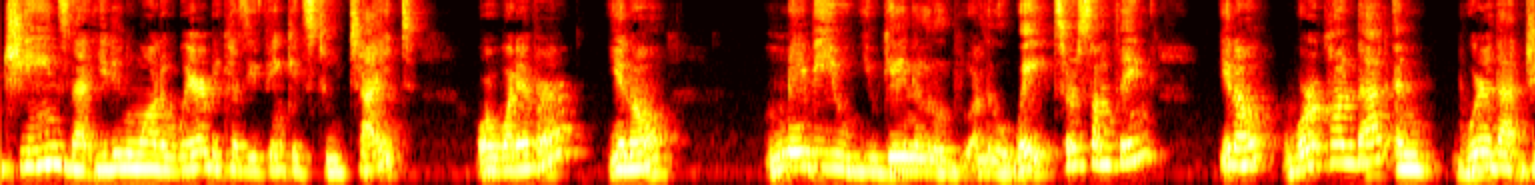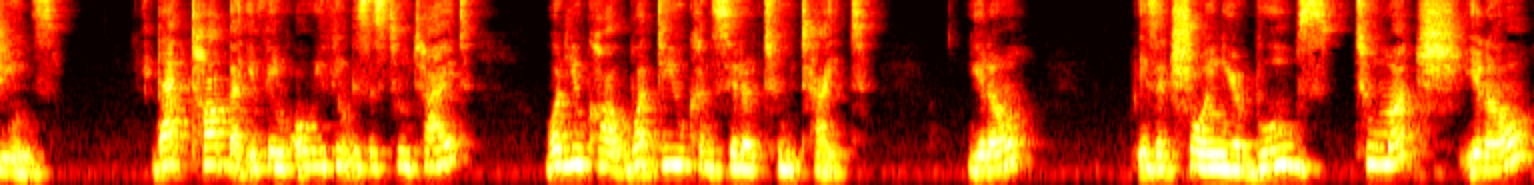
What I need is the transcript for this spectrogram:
jeans that you didn't want to wear because you think it's too tight or whatever, you know, maybe you, you gain a little, a little weight or something, you know, work on that and wear that jeans. That top that you think, oh, you think this is too tight? What do you call, what do you consider too tight? You know, is it showing your boobs too much? You know,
